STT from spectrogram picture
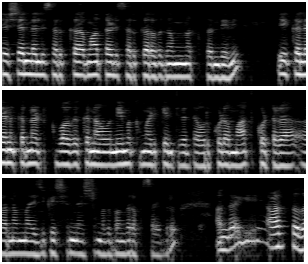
ಸೆಷನ್ನಲ್ಲಿ ಸರ್ಕಾರ ಮಾತಾಡಿ ಸರ್ಕಾರದ ಗಮನಕ್ಕೆ ತಂದೀನಿ. ಈ ಕಲ್ಯಾಣ ಕರ್ನಾಟಕ ಭಾಗಕ್ಕೆ ನಾವು ನೇಮಕ ಮಾಡ್ಕೊಂತೀವಿ ಅಂತ ಅವರು ಕೂಡ ಮಾತು ಕೊಟ್ಟರ ನಮ್ಮ ಎಜುಕೇಷನ್ ಮಿನಿಸ್ಟರ್ ಮಧು ಬಂಗಾರಪ್ಪ ಸಾಹೇಬರು. ಹಂಗಾಗಿ ಆಗ್ತದ,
